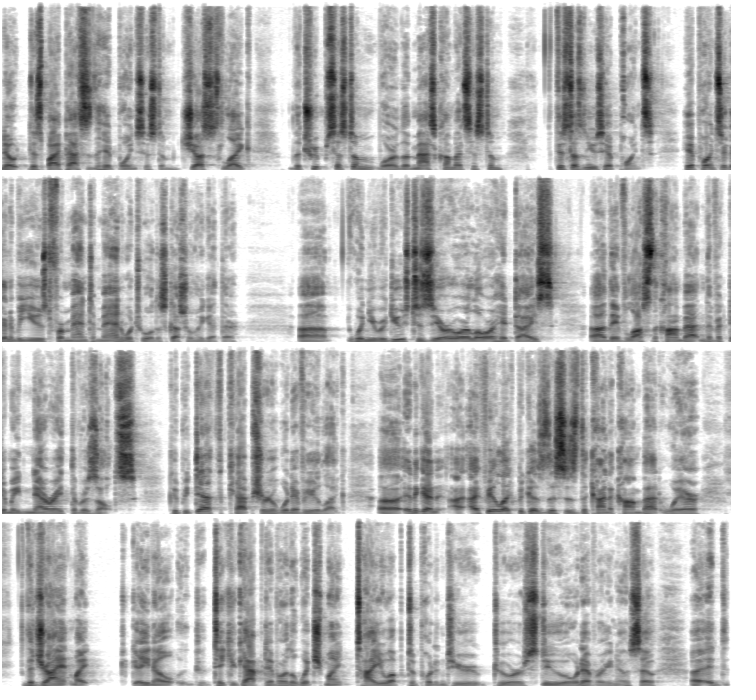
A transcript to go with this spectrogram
note this bypasses the hit point system, just like the troop system or the mass combat system. This doesn't use hit points. Hit points are going to be used for man to man, which we'll discuss when we get there. Uh, when you reduce to zero or lower hit dice, uh, they've lost the combat and the victor may narrate the results. Could be death, capture, whatever you like. Uh, and again, I, I feel like because this is the kind of combat where the giant might you know take you captive or the witch might tie you up to put into your to her stew or whatever you know? So uh, it,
